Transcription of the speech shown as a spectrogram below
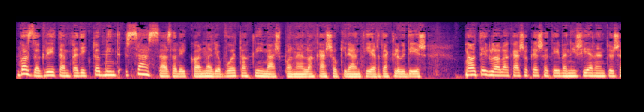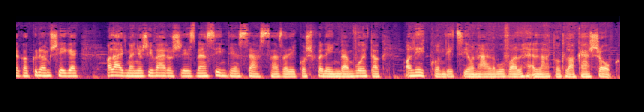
gazdag réten pedig több mint 100%-kal nagyobb volt a klímás panellakások iránti érdeklődés. Na, a téglalakások esetében is jelentősek a különbségek. A lágymányosi városrészben szintén 100%-os fölényben voltak a légkondicionálóval ellátott lakások.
